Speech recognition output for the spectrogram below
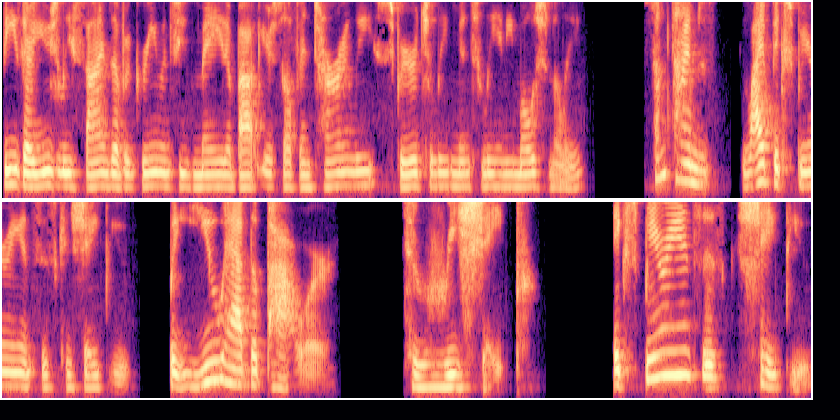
These are usually signs of agreements you've made about yourself internally, spiritually, mentally, and emotionally. Sometimes life experiences can shape you, but you have the power to reshape. Experiences shape you,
